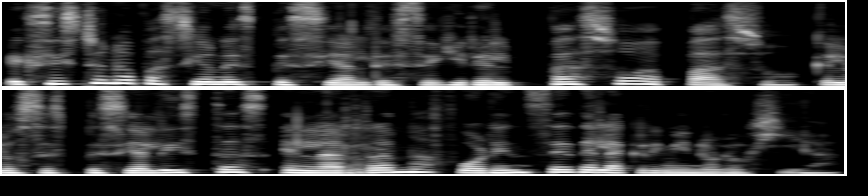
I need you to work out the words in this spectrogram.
Existe una pasión especial de seguir el paso a paso que los especialistas en la rama forense de la criminología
